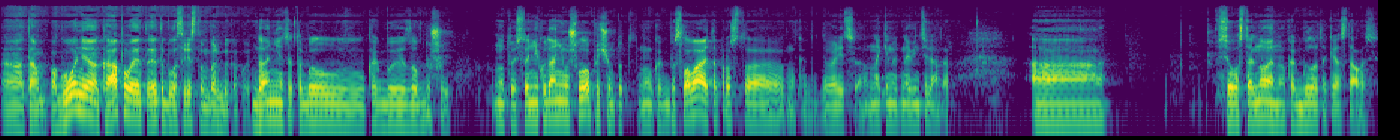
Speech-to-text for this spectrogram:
э, там погоня, капова, это, это было средством борьбы какой-то? Да нет, это был как бы зов души. Ну, то есть это никуда не ушло, причем тут, ну, как бы слова это просто, ну, как говорится, накинуть на вентилятор. А все остальное, ну, как было, так и осталось,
